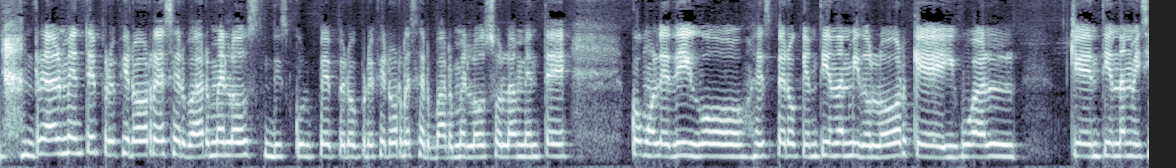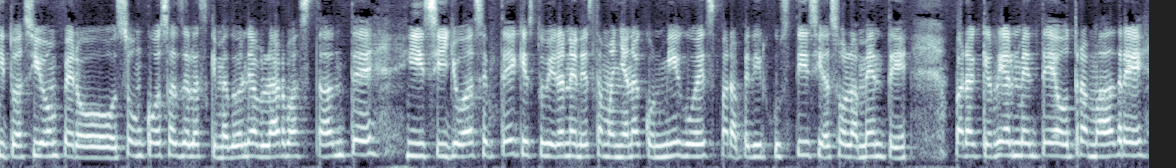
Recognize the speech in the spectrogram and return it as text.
Realmente prefiero reservármelos, disculpe, pero prefiero reservármelos solamente, como le digo, espero que entiendan mi dolor, que igual que entiendan mi situación, pero son cosas de las que me duele hablar bastante y si yo acepté que estuvieran en esta mañana conmigo es para pedir justicia solamente, para que realmente otra madre,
